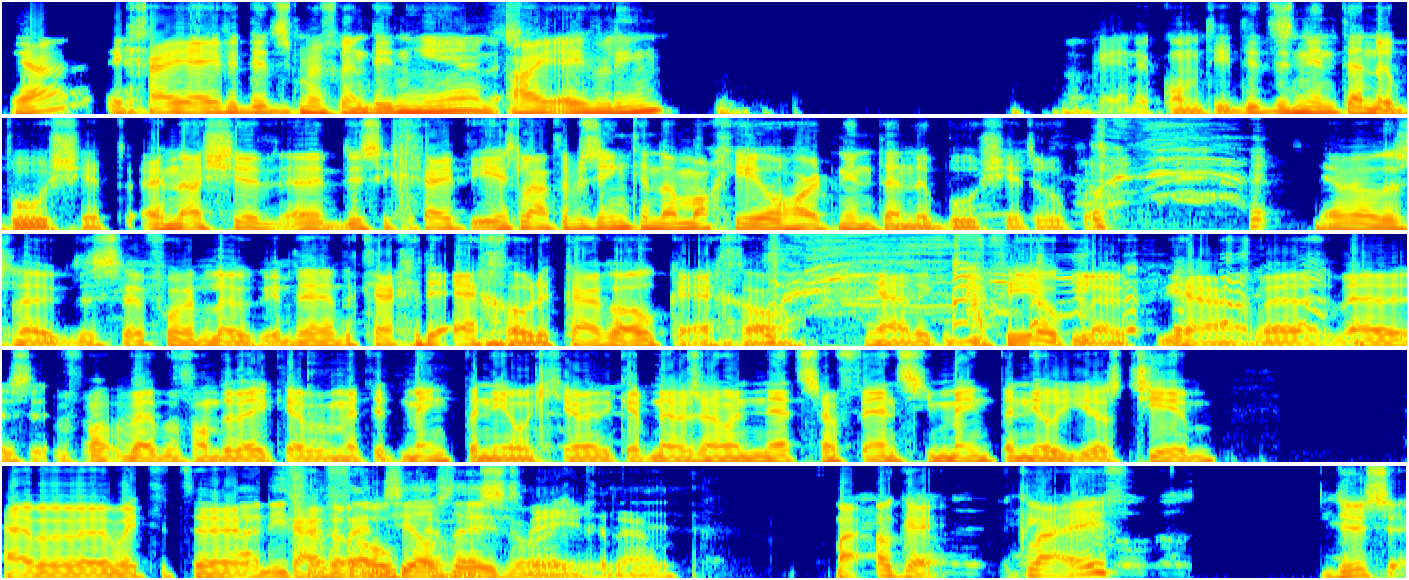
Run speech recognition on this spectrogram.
Ja, ik ga je even... Dit is mijn vriendin hier. Hi, Evelien. Oké, daar komt hij. Dit is Nintendo bullshit. En als je... eh, dus ik ga je het eerst laten bezinken en dan mag je heel hard Nintendo bullshit roepen. Jawel, dat is leuk. Dat is voor een leuk. En dan dan krijg je de echo, de karaoke echo. Ja, die, vind je ook leuk. Ja, we, we, we hebben van de week hebben we met dit mengpaneeltje... Ik heb nou zo, net zo'n fancy mengpaneeltje als Jim. Hebben we, weet het, eh Ja, niet zo karaoke fancy als deze hoor. gedaan. Maar oké, klaar even? Dus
